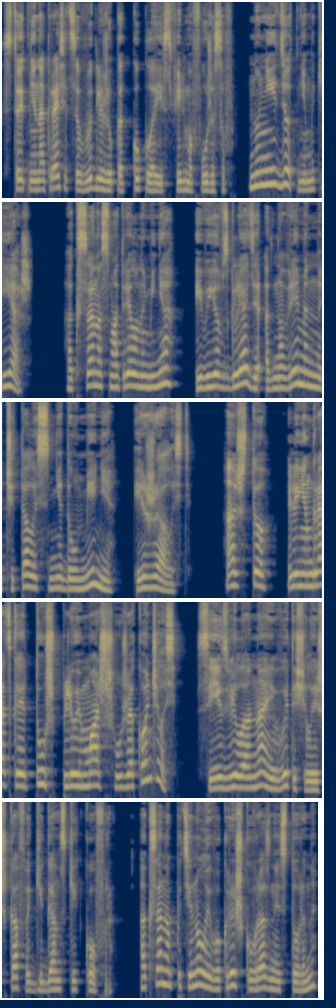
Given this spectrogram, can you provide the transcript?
Стоит мне накраситься, выгляжу как кукла из фильмов ужасов. Но не идет мне макияж. Оксана смотрела на меня, и в ее взгляде одновременно читалось недоумение и жалость. «А что, ленинградская тушь плюй-маш уже кончилась?» Съязвила она и вытащила из шкафа гигантский кофр. Оксана потянула его крышку в разные стороны.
